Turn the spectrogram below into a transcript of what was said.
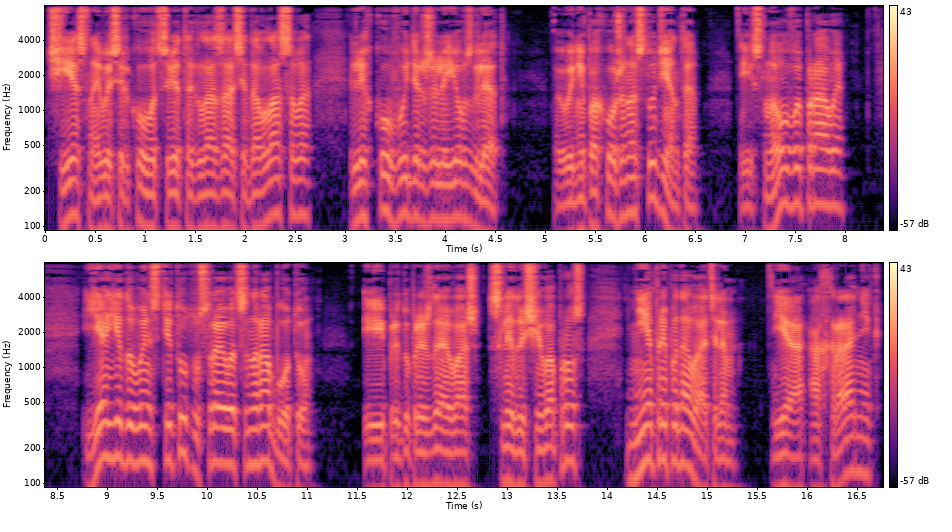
Честные василькового цвета глаза Седовласова легко выдержали ее взгляд. «Вы не похожи на студента. И снова вы правы. Я еду в институт устраиваться на работу. И, предупреждаю ваш следующий вопрос, не преподавателем. Я охранник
